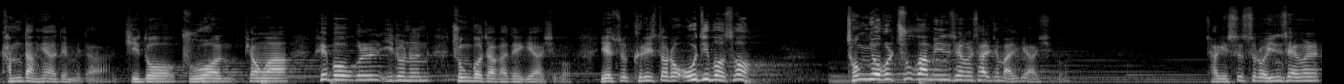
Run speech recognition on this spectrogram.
감당해야 됩니다. 기도, 구원, 평화, 회복을 이루는 중보자가 되게 하시고 예수 그리스도로 옷 입어서 정욕을 추구하며 인생을 살지 말게 하시고 자기 스스로 인생을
